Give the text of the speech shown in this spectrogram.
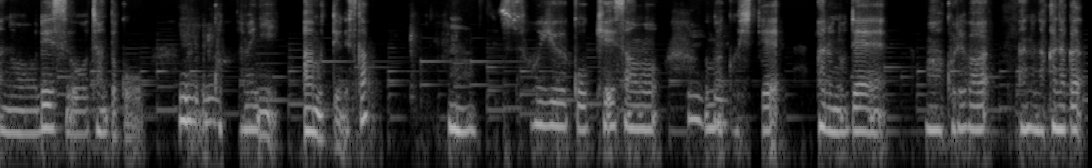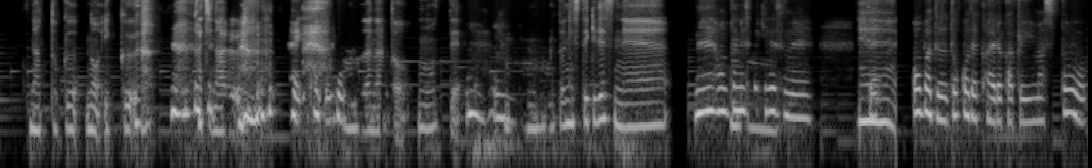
あのレースをちゃんとこうんううん。このために編むっていうんですか、うん、そういうこう計算をうん。うまくしてあるので、まあこれはあのなかなか納得のいく 価値のあるはい。ものだなと思って、うんううんん、本当に素敵ですね。ね本当に素敵ですね。ねオーバドゥどこで買えるかと言いますと、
